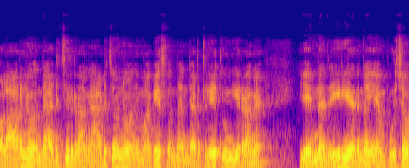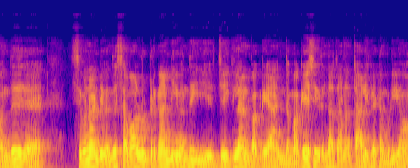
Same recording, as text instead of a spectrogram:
பலாருன்னு வந்து அடிச்சிடுறாங்க. அடித்தோடனே வந்து மகேஷ் வந்து அந்த இடத்துலையே தூங்கிடுறாங்க. என்ன தைரியம் இருந்தால் என் புருஷன் வந்து சிவனாண்டி வந்து சவால் விட்டுருக்கான். நீ வந்து ஜெயிக்கலான்னு பார்க்குறியா இந்த மகேஷ் இருந்தால் தானே தாலி கட்ட முடியும்.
